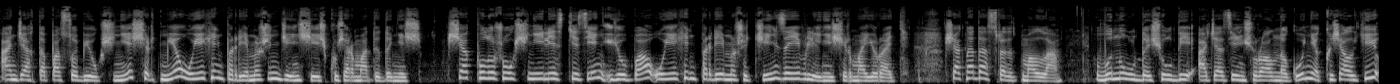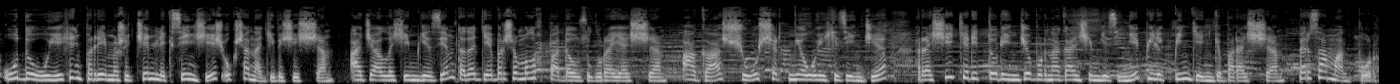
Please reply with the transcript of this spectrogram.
Анжақта пособие укшине шертме уехен пірреме жінден шеш кучармады дынеш. Шак пулыжу укшине илестезен юба уехен пірреме жычен заявление жырма юрать. Шак нада срадытмалла. Вынулды шулды ажазен шуралны гуне кыжалги уды уехен пірреме жычен лексен жеш укшана девешеші. Ажалы жемгезем тада дебір жымылық пада узугураяшы. Ага, шу, шертме уехезенже, Россия территориинже бурнаган шемгезене пиликпин деньги барашы. Персаман пур.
